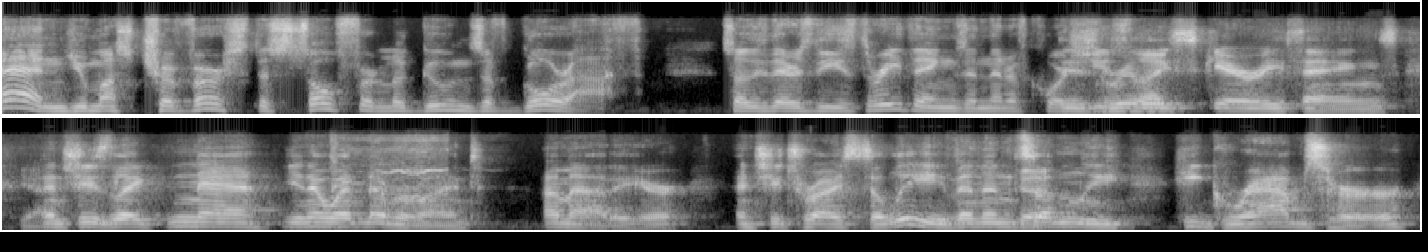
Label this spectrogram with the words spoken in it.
then you must traverse the sulfur lagoons of Gorath. So there's these three things, and then of course these she's really like, scary things, Yeah. and she's like, "Nah, you know what? Never mind. I'm out of here." And she tries to leave, and then Yeah. suddenly he grabs her,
